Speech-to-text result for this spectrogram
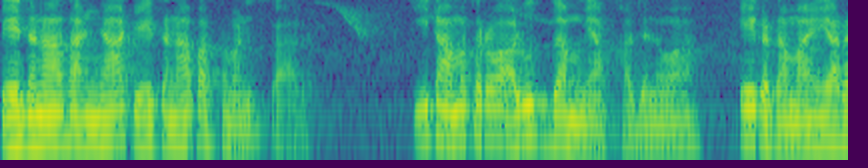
වේදනා සංඥා චේතනා පස්ස මනසිකාර. ඊට අමතරව අලුත් ධම්මයක් හදනවා ඒක තමයි අර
